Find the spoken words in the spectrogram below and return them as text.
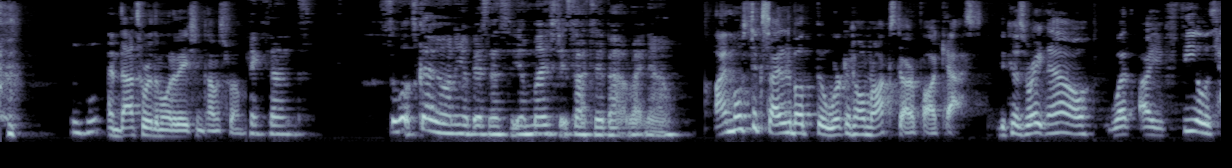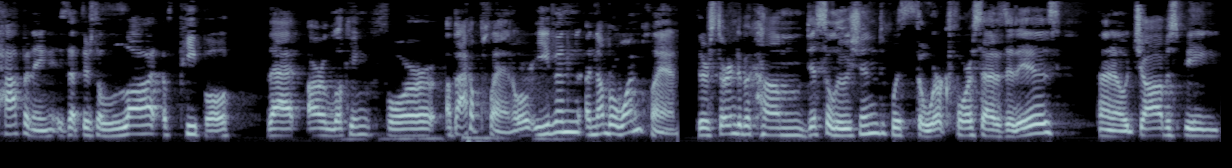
mm-hmm. And that's where the motivation comes from. Makes sense. So, what's going on in your business that you're most excited about right now? I'm most excited about the Work at Home Rockstar podcast because right now, what I feel is happening is that there's a lot of people that are looking for a backup plan or even a number one plan. They're starting to become disillusioned with the workforce as it is. I know jobs being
